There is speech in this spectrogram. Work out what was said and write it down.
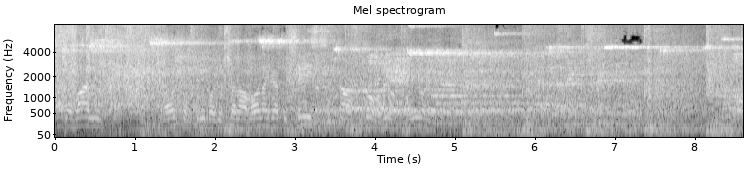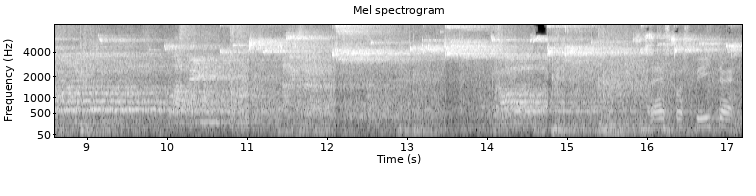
Θα το βάλει πρώτο τρίποντο στον αγώνα για τους Aces 7-8. Ωραίο, πολύ ωραίο. Ρες προσποιείται.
